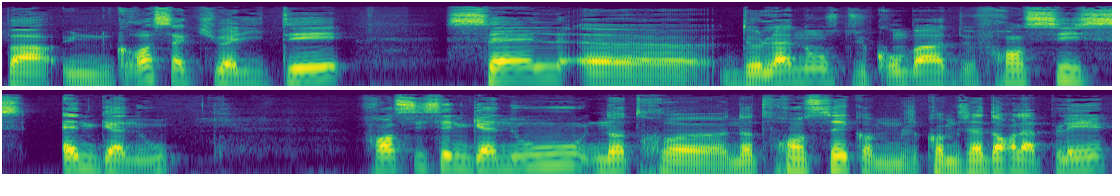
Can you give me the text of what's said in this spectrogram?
par une grosse actualité, celle euh, de l'annonce du combat de Francis Nganou. Francis Nganou, notre, notre français, comme, comme j'adore l'appeler,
